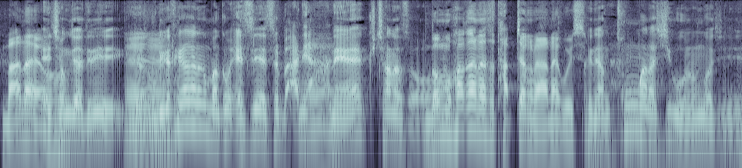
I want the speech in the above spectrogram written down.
많아요. 애청자들이 네. 우리가 생각하는 것만큼 SNS를 많이 안 해. 귀찮아서. 너무 화가 나서 답장을 안 하고 있습니다. 그냥 톡만 하시고 그러는 거지.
